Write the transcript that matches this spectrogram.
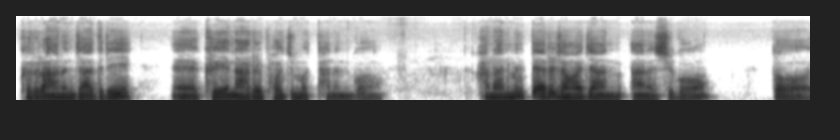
그를 아는 자들이 그의 날을 보지 못하는고 하나님은 때를 정하지 않으시고 또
